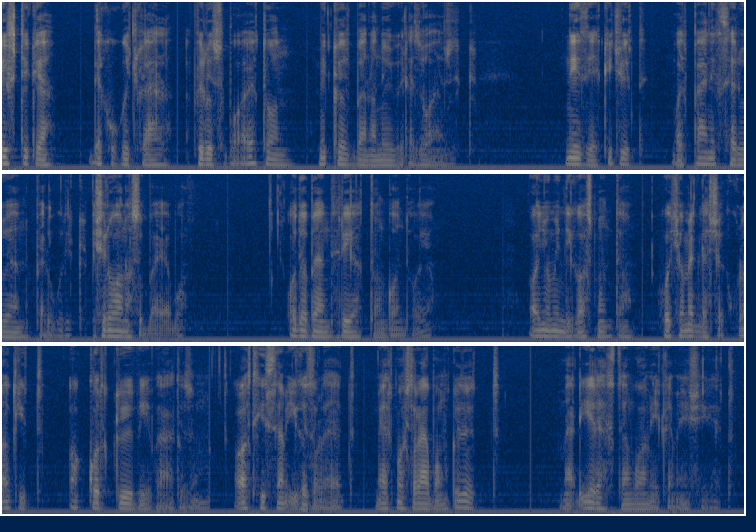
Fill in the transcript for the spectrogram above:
Pistike bekukicskál a fülőszoba ajtón, miközben a nővére zuhanyzik. Nézi egy kicsit, majd pánikszerűen felugrik, és rohan a szobájába. Oda bent riadtan gondolja. Anyu mindig azt mondta, hogy ha meglesek valakit, akkor kővé változom. Azt hiszem igaza lehet, mert most a lábam között már éreztem valami keménységet.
